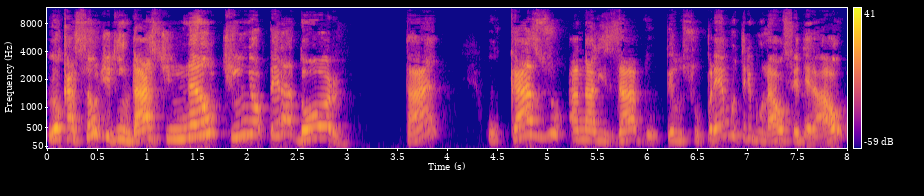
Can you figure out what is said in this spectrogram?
Locação de guindaste não tinha operador, tá? O caso analisado pelo Supremo Tribunal Federal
